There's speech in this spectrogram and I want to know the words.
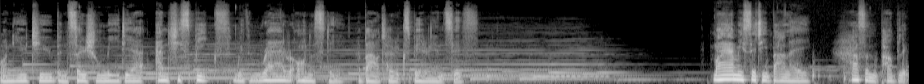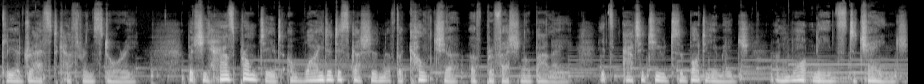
on YouTube and social media, and she speaks with rare honesty about her experiences. Miami City Ballet hasn't publicly addressed Kathryn's story, but she has prompted a wider discussion of the culture of professional ballet, its attitude to body image, and what needs to change.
